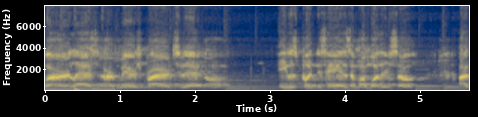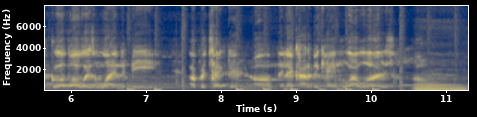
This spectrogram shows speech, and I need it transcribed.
but her last, her marriage prior to that, um, he was putting his hands on my mother. So I grew up always wanting to be a protector, um, and that kind of became who I was. Um, mm.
